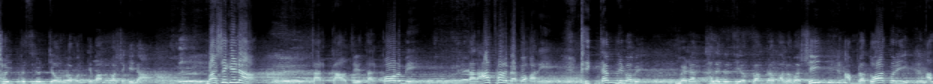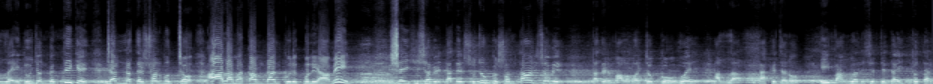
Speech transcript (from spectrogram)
শহীদ প্রেসিডেন্ট জিয়াউর রহমানকে ভালোবাসে কিনা? বাসে কিনা? তার কাজে, তার কর্মে, তার আচার ব্যবহারে ঠিক তেমনিভাবে ম্যাডাম খালেদা জিয়াকে আমরা ভালোবাসি, আমরা দোয়া করি আল্লাহ এই দুইজন ব্যক্তিকে জান্নাতের সর্বোচ্চ আলা মাকাম দান করুক বলে, আমিন। সেই হিসাবে তাদের সুযোগ্য সন্তান হিসাবে তাদের মা বাবার যোগ্য হয়ে আল্লাহ তাকে যেন এই বাংলাদেশের যে দায়িত্ব তার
